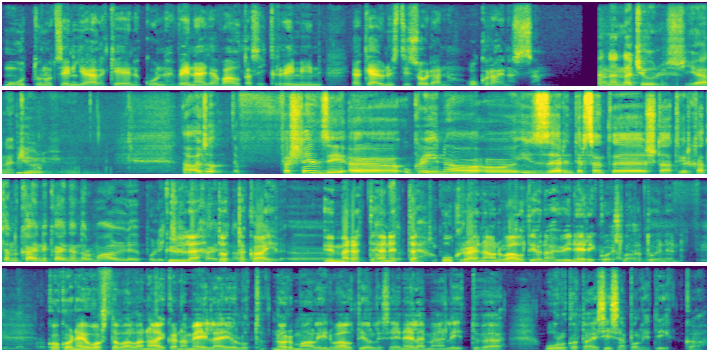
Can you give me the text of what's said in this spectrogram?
muuttunut sen jälkeen, kun Venäjä valtasi Krimin ja käynnisti sodan Ukrainassa? Natürlich, ja, natürlich. Na, also, Verstehen Sie, äh, Ukraine äh, ist sehr interessante Stadt. Wir hatten keine, keine normale Politik, Kyllä, totta kai. Äh, Ymmärrättehän, että Ukraina on valtiona hyvin erikoislaatuinen. Koko neuvostovallan aikana meillä ei ollut normaaliin valtiolliseen elämään liittyvää ulko- tai sisäpolitiikkaa.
